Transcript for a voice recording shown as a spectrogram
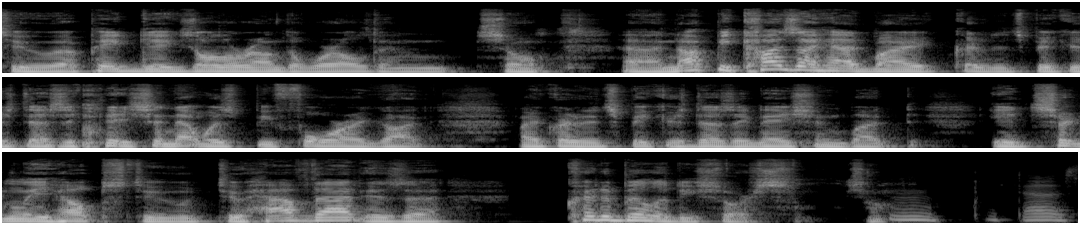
to uh, paid gigs all around the world. And so, uh, not because I had my accredited speakers designation, that was before I got my accredited speakers designation, but it certainly helps to to have that as a credibility source. So, Mm, it does.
